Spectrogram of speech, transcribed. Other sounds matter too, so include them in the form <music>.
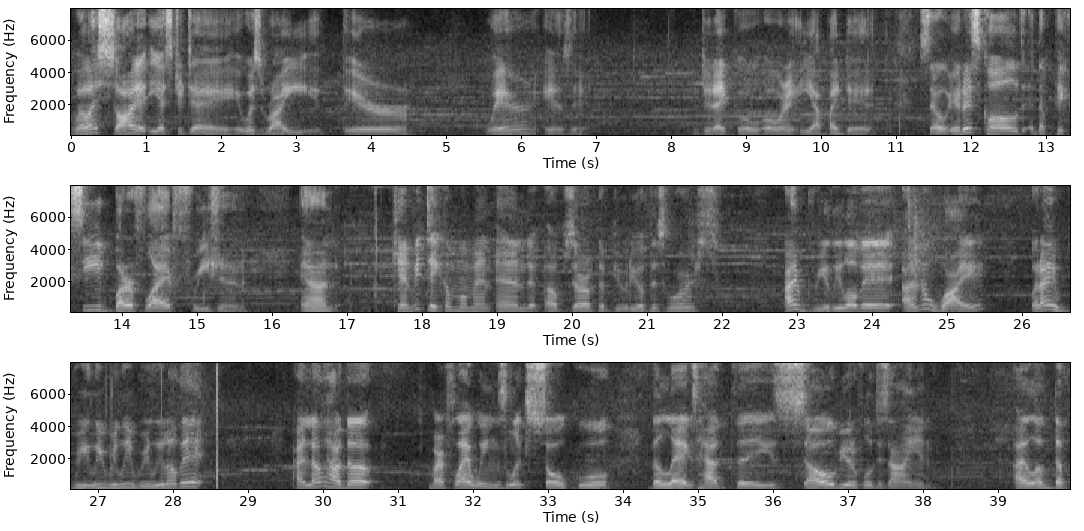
Well, I saw it yesterday. It was right there. Where is it? Did I go over it? Yep, I did. So it is called the Pixie Butterfly Frisian. And can we take a moment and observe the beauty of this horse? I really love it. I don't know why, but I really, really, really love it. I love how the butterfly wings look so cool. The legs had this so beautiful design. I love the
